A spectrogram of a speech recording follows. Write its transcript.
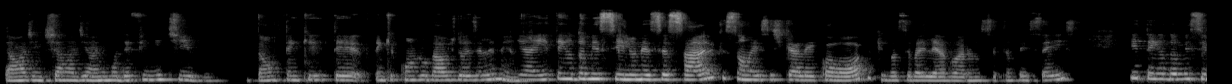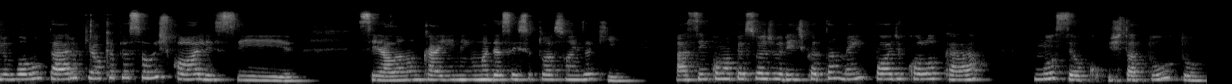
Então a gente chama de ânimo definitivo. Então tem que ter, tem que conjugar os dois elementos. E aí tem o domicílio necessário, que são esses que a lei coloca, que você vai ler agora no 76, e tem o domicílio voluntário, que é o que a pessoa escolhe se se ela não cair em nenhuma dessas situações aqui. Assim como a pessoa jurídica também pode colocar no seu estatuto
